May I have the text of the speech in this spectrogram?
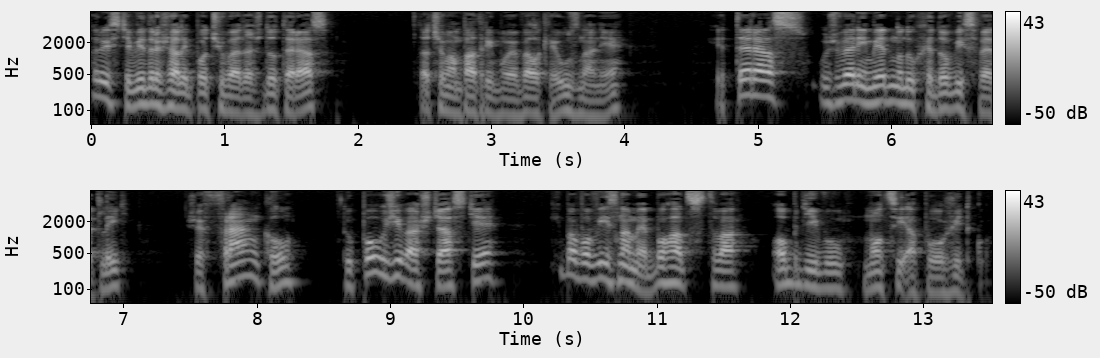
ktorí ste vydržali počúvať až doteraz, za čo vám patrí moje veľké uznanie, je teraz už verím jednoduché dovysvetliť, že Frankl tu používa šťastie iba vo význame bohatstva, obdivu, moci a pôžitku.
